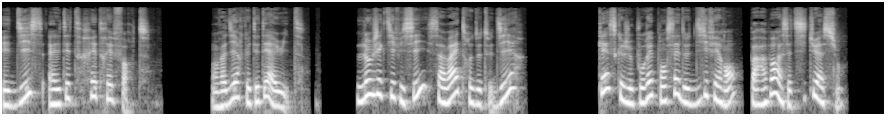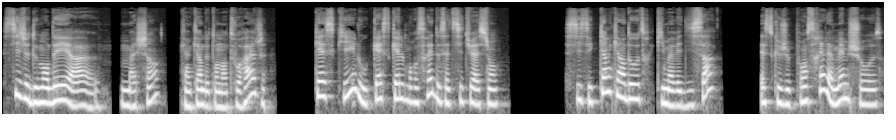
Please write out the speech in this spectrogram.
et 10, elle était très très forte. On va dire que tu étais à 8. L'objectif ici, ça va être de te dire qu'est-ce que je pourrais penser de différent par rapport à cette situation? Si je demandais à euh, machin, quelqu'un de ton entourage, qu'est-ce qu'il ou qu'est-ce qu'elle penserait de cette situation? Si c'est quelqu'un d'autre qui m'avait dit ça, est-ce que je penserais la même chose?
